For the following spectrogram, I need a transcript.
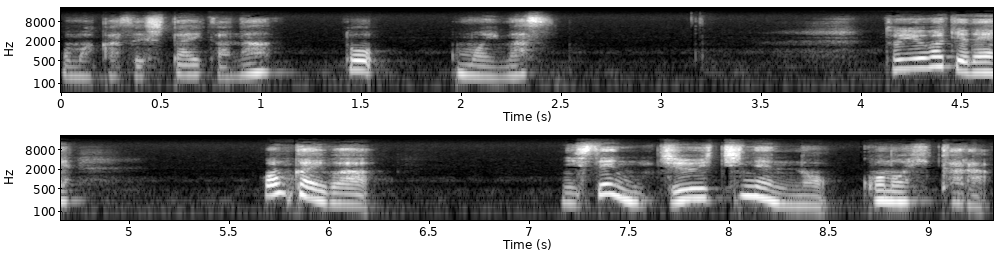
お任せしたいかなと思います。というわけで、今回は2011年のこの日から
